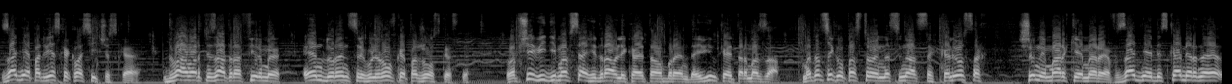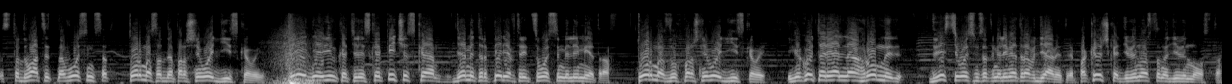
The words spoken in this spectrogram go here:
Задняя подвеска классическая. Два амортизатора фирмы Endurance с регулировкой по жесткости. Вообще, видимо, вся гидравлика этого бренда, и вилка, и тормоза. Мотоцикл построен на 17 колесах, шины марки МРФ. Задняя бескамерная 120 на 80, тормоз однопоршневой дисковый. Передняя вилка телескопическая, диаметр перьев 38 мм. Тормоз двухпоршневой дисковый. И какой-то реально огромный 280 мм в диаметре. Покрышка 90 на 90.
